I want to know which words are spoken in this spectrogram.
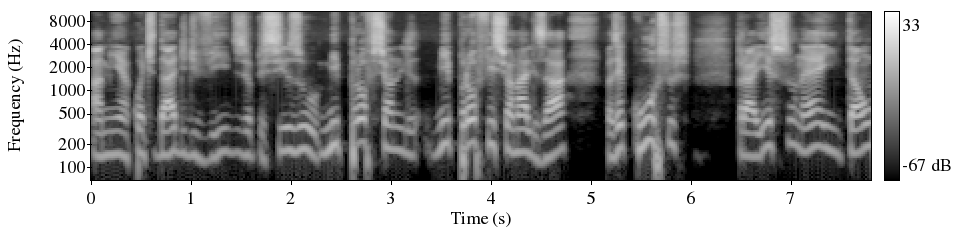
a- minha quantidade de vídeos, eu preciso me, profissionaliz- me profissionalizar, fazer cursos para isso, né? Então,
